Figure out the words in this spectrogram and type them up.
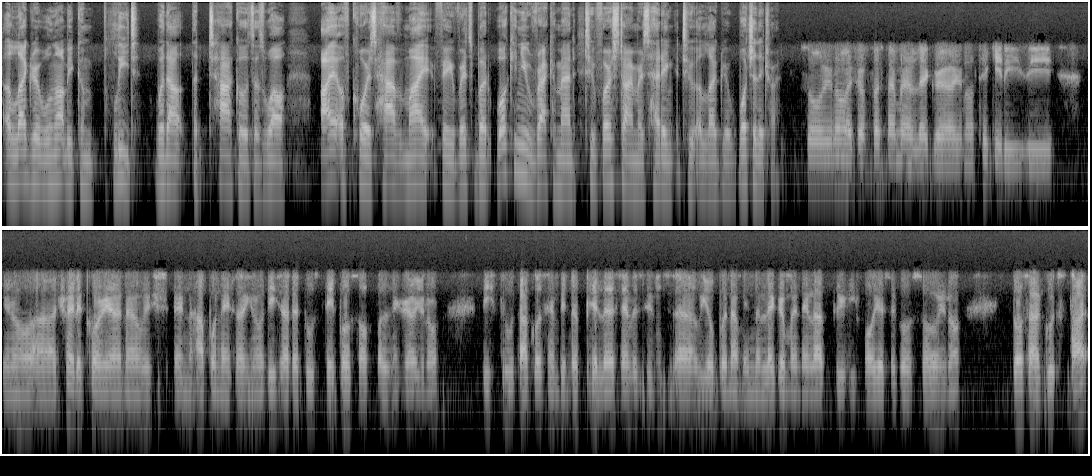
Alegria will not be complete without the tacos as well. I, of course, have my favorites, but what can you recommend to first timers heading to Alegria? What should they try? So, you know, if you're a first time at Alegria, you know, take it easy. You know, uh, try the Koreana which and Japonesa. You know, these are the two staples of Alegria. You know, these two tacos have been the pillars ever since uh, we opened up in Alegria Manila three, four years ago. So, you know, those are a good start.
